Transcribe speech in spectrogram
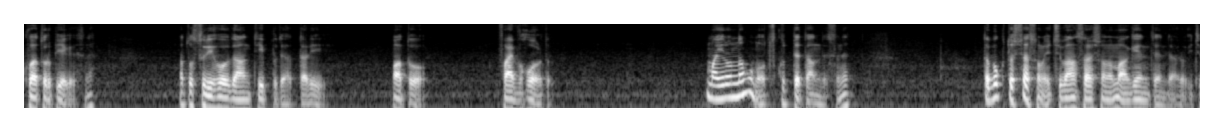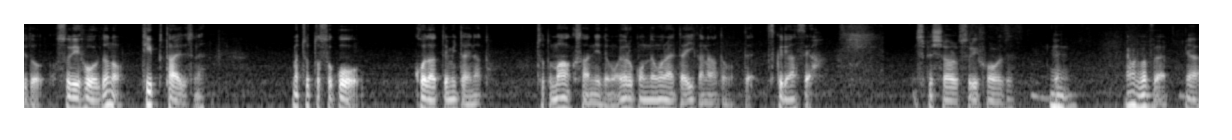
クワトロピエゲですね。あと3ホールドアンティップであったりあと5ホールド。まあいろんなものを作ってたんですね。だ僕としてはその一番最初のまあ原点である一度3ホールドのティップタイですね。まあ、ちょっとそこをこだわってみたいなと。ちょっとマークさんにでも喜んでもらえたらいいかなと思って作りますよ。スペシャル3ホールド。Mm. I would love that. Yeah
